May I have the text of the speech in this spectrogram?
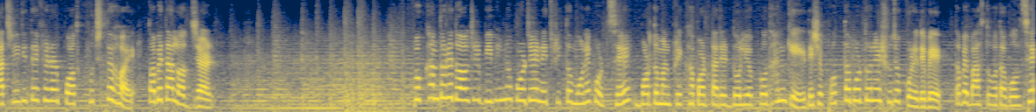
রাজনীতিতে ফেরার পথ খুঁজতে হয়, তবে তা লজ্জার। পক্ষান্তরে দলটির বিভিন্ন পর্যায়ের নেতৃত্ব মনে করছে, বর্তমান প্রেক্ষাপট তাদের দলীয় প্রধানকে দেশে প্রত্যাবর্তনের সুযোগ করে দেবে। তবে বাস্তবতা বলছে,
